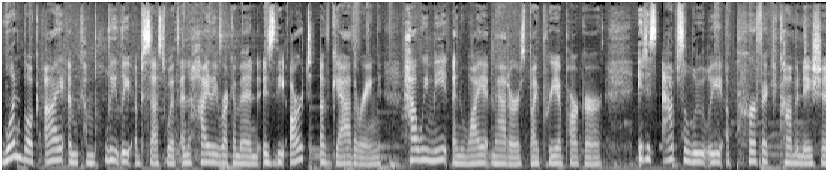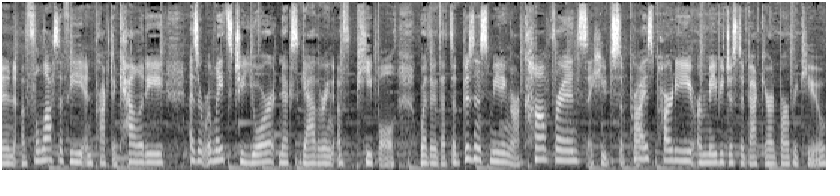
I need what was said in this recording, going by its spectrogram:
One book I am completely obsessed with and highly recommend is The Art of Gathering How We Meet and Why It Matters by Priya Parker. It is absolutely a perfect combination of philosophy and practicality as it relates to your next gathering of people, whether that's a business meeting or a conference, a huge surprise party, or maybe just a backyard barbecue.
